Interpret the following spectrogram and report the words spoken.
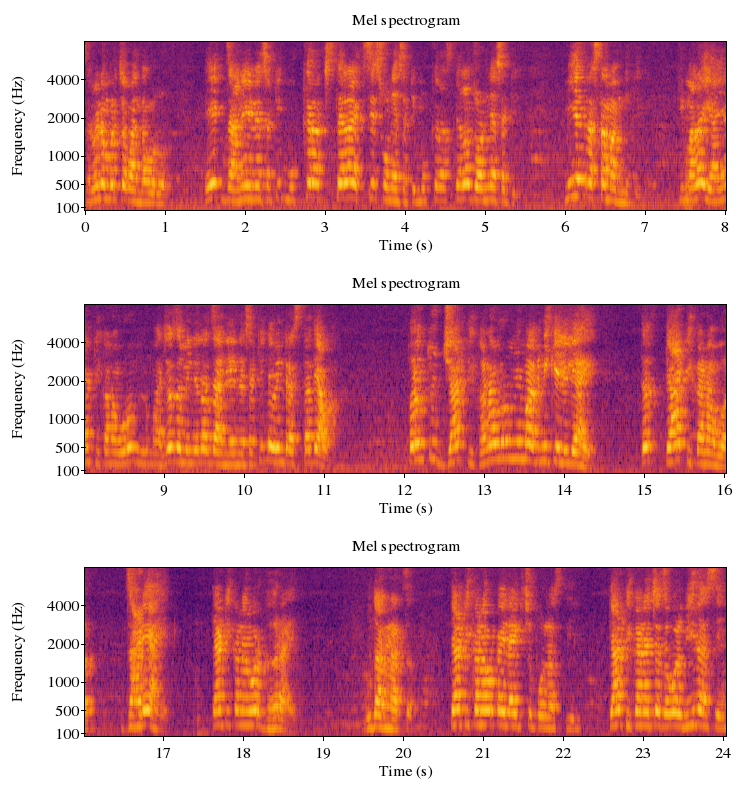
सर्वे नंबरच्या बांधावरून एक जाण्या येण्यासाठी मुख्य रस्त्याला ऍक्सेस होण्यासाठी मुख्य रस्त्याला जोडण्यासाठी मी एक रस्ता मागणी केली की मला या या ठिकाणावरून माझ्या जमिनीला जाण्या येण्यासाठी नवीन रस्ता द्यावा. परंतु ज्या ठिकाणावरून मी मागणी केलेली आहे तर त्या ठिकाणावर झाडे आहेत त्या ठिकाणावर घर आहे. उदाहरणार्थ त्या ठिकाणावर काही लाईटचे पोल असतील त्या ठिकाणाच्या जवळ विहीर असेल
